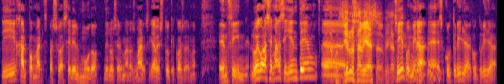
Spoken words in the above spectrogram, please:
y Harpo Marx pasó a ser el mudo de los hermanos Marx. Ya ves tú qué cosas, ¿no? En fin, luego la semana siguiente... Ah, pues eh, yo no sabía eso, fíjate. Sí, pues mira, ¿eh? es culturilla, culturilla.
